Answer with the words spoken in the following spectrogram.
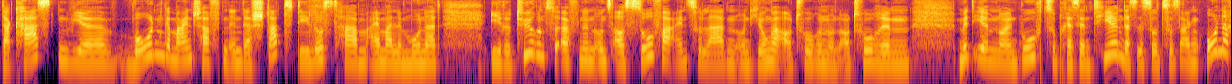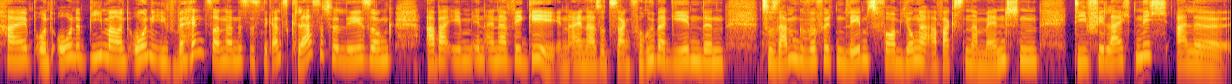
Da casten wir Wohngemeinschaften in der Stadt, die Lust haben, einmal im Monat ihre Türen zu öffnen, uns aus aufs Sofa einzuladen und junge Autorinnen und Autorinnen mit ihrem neuen Buch zu präsentieren. Das ist sozusagen ohne Hype und ohne Beamer und ohne Event, sondern es ist eine ganz klassische Lesung, aber eben in einer WG, in einer sozusagen vorübergehenden, zusammengewürfelten Lebensform junger, erwachsener Menschen, die vielleicht nicht alle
